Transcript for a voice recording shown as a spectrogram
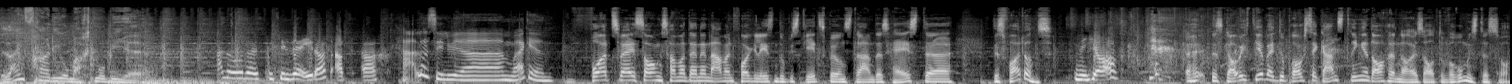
Live-Radio macht mobil. Hallo, da ist die Silvia Eder aus Absbach. Hallo Silvia, morgen. Vor zwei Songs haben wir deinen Namen vorgelesen. Du bist jetzt bei uns dran. Das heißt, äh, das freut uns. Mich auch. Äh, Das glaube ich dir, weil du brauchst ja ganz dringend auch ein neues Auto. Warum ist das so?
